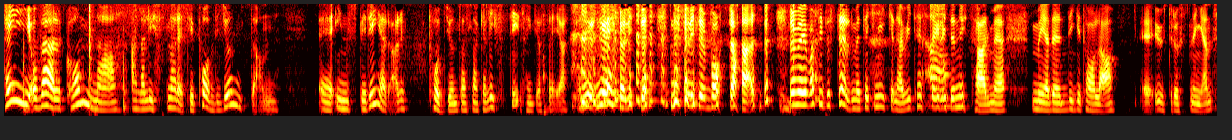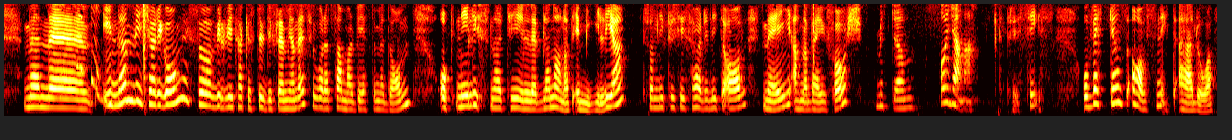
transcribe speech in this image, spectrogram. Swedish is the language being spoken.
Hej och välkomna alla lyssnare till poddjuntan eh, inspirerar. Poddjuntan snackar livsstil tänkte jag säga. Nu, nu, är, jag lite, nu är jag lite borta här. jag har varit lite ställd med tekniken här. Vi testar ju Ja. lite nytt här med, med den digitala eh, utrustningen. Men eh, innan vi kör igång så vill vi tacka Studiefrämjandet för vårt samarbete med dem. Och ni lyssnar till bland annat Emilia som ni precis hörde lite av. Mig, Anna Bergfors. Mickan. Och Janna. Precis. Och veckans avsnitt är då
